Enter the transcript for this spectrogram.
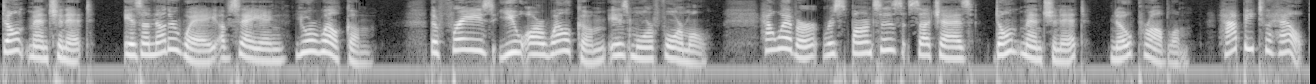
Don't mention it is another way of saying you're welcome. The phrase you are welcome is more formal. However, responses such as don't mention it, no problem, happy to help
